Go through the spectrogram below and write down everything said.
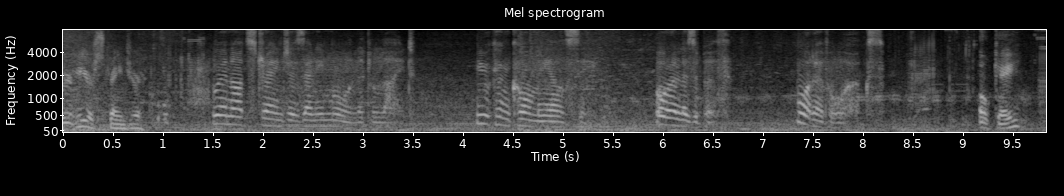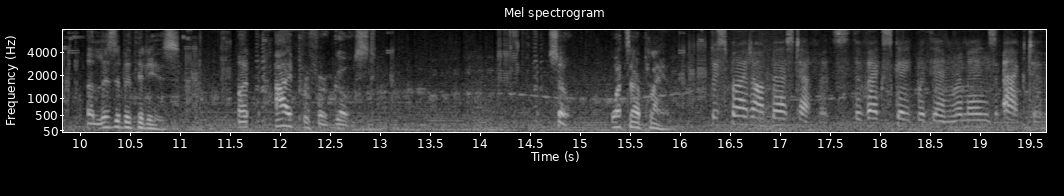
We're here, stranger. We're not strangers anymore, little light. You can call me Elsie. Or Elizabeth. Whatever works. Okay, Elizabeth it is. But I prefer Ghost. So, what's our plan? Despite our best efforts, the Vex Gate within remains active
